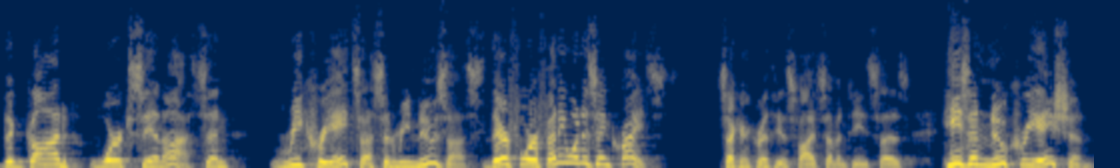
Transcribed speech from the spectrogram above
That God works in us and recreates us and renews us. Therefore, if anyone is in Christ, 2 Corinthians 5:17 says, He's a new creation.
